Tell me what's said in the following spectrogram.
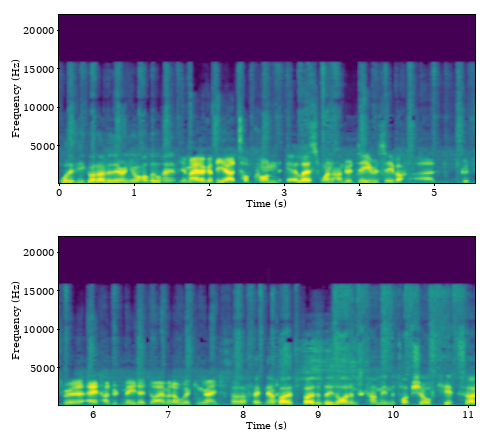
What have you got over there in your hot little hand? Yeah mate, I've got the uh, Topcon LS100D receiver. Uh, good for an 800 metre diameter working range. Perfect. Now both, both of these items come in the top shelf kit, so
